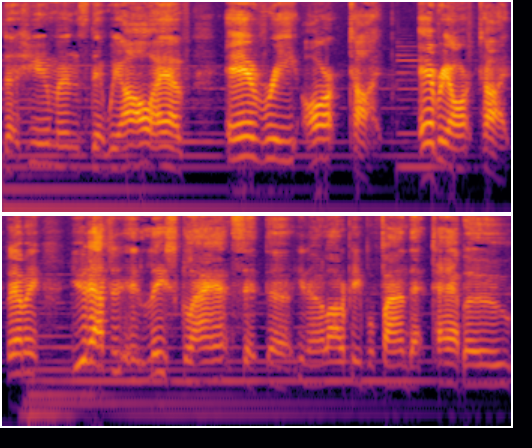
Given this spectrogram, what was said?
the humans that we all have every archetype every archetype i mean you'd have to at least glance at the you know a lot of people find that taboo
